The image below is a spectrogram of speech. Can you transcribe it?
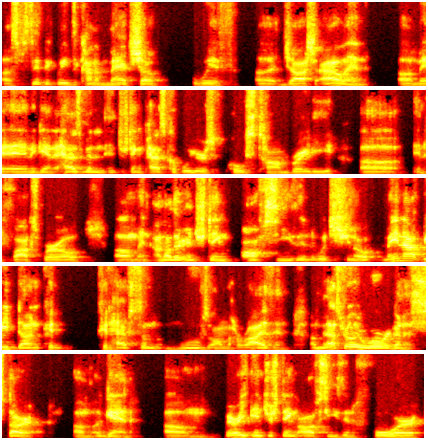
uh, specifically to kind of match up with uh, Josh Allen. Um, and again, it has been an interesting past couple years post Tom Brady uh, in Foxborough. Um, and another interesting off season, which you know may not be done, could could have some moves on the horizon. I mean, that's really where we're going to start. Um, again, um, very interesting off season for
